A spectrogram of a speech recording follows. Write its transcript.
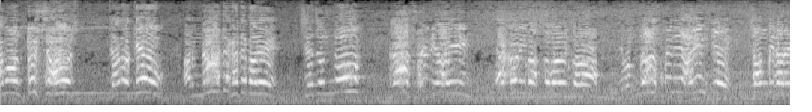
এমন দুঃসাহস যেন কেউ আর না দেখাতে পারে। সেজন্য ব্লাসফেমি আইন এখনই বাস্তবায়ন করা এবং ব্লাসফেমি আইনকে সংবিধানে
